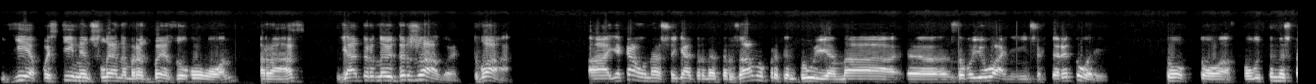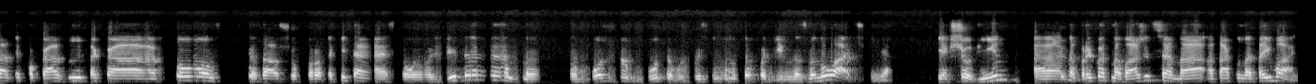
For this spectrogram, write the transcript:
є постійним членом Радбезу ООН, раз ядерної держави. Два. А яка у наша ядерна держава претендує на е, завоювання інших територій? Тобто Сполучені Штати показують така, хто сказав, що проти китайського лідера може бути висунуто подібне звинувачення, якщо він, е, наприклад, наважиться на атаку на Тайвань.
